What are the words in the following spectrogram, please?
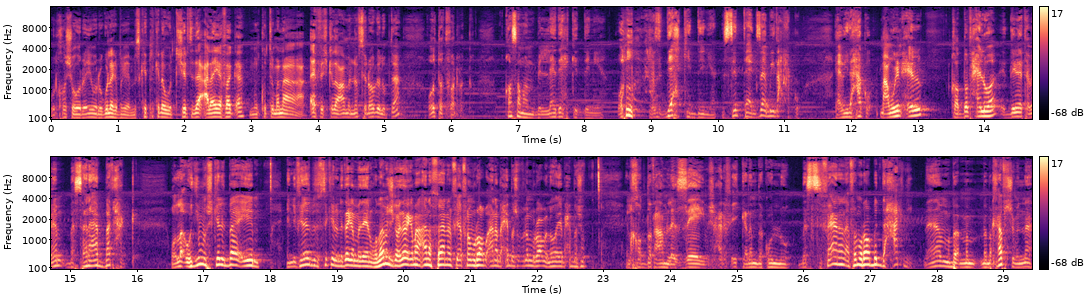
والخشوع وايه والرجولة مسكتني كده والتيشيرت ده عليا فجأة من كتر ما أنا قافش كده وعامل نفسي راجل وبتاع. قلت أتفرج. قسما بالله ضحك الدنيا. والله ضحك الدنيا. الست أجزاء بيضحكوا. يعني بيضحكوا. معمولين حلو قضات حلوة الدنيا تمام بس أنا قاعد بضحك. والله ودي مشكلة بقى إيه؟ إن في ناس بتفتكر إن ده جمدان. والله مش جمدان يا جماعة. أنا فعلا في أفلام رعب أنا بحب أشوف أفلام الرعب اللي هو إيه بحب أشوف الخضات عاملة إزاي مش عارف إيه الكلام ده كله. بس فعلا أفلام الرعب بتضحكني. أنا ما بخافش منها.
